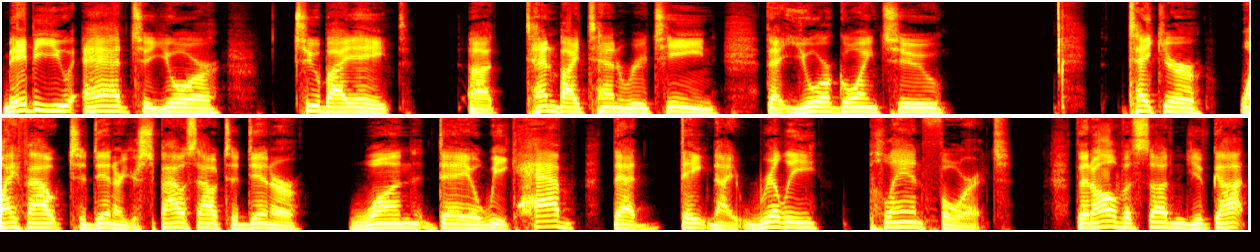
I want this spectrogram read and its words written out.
Maybe you add to your two by eight, uh, 10 by 10 routine that you're going to take your wife out to dinner, your spouse out to dinner one day a week. Have that date night, really plan for it. Then all of a sudden, you've got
